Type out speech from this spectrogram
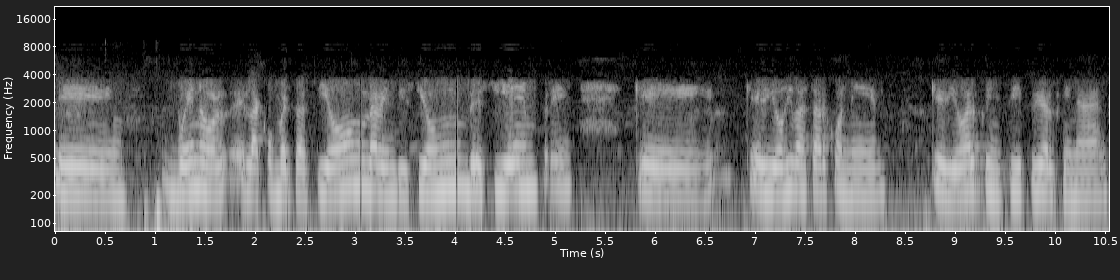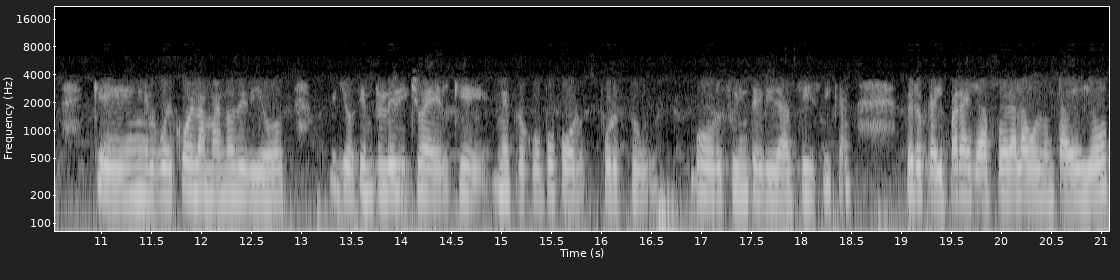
Eh, bueno, la conversación, la bendición de siempre, que, que Dios iba a estar con él, que Dios al principio y al final, que en el hueco de la mano de Dios, yo siempre le he dicho a él que me preocupo por, por, su, por su integridad física, pero que ahí para allá fuera la voluntad de Dios.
